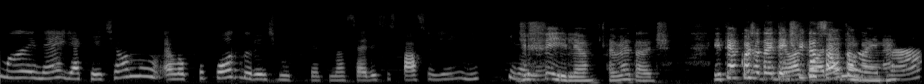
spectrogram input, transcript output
mãe, né? E a Kate, ela, não, ela ocupou durante muito tempo na série esse espaço de, de filha. De né? filha, é verdade. E tem a coisa da identificação é também, né? tá?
